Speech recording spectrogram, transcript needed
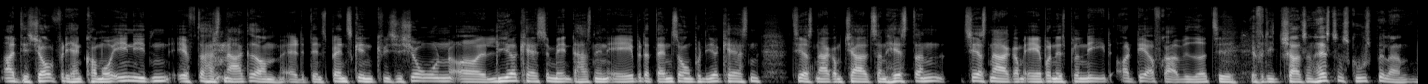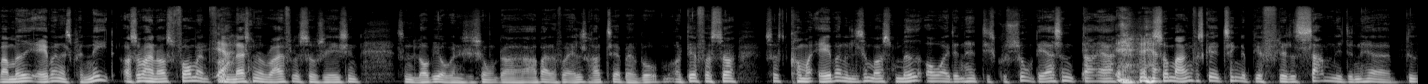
og det er sjovt, fordi han kommer ind i den, efter at have snakket om at den spanske inkvisition og lirkassemænd, der har sådan en abe, der danser oven på lirkassen, til at snakke om Charlton Heston, til at snakke om abernes planet, og derfra videre til... Ja, fordi Charlton Heston, skuespilleren, var med i Abernes Planet, og så var han også formand for ja. National Rifle Association, sådan en lobbyorganisation, der arbejder for alles ret til at bære våben. Og derfor så, så kommer aberne ligesom også med over i den her diskussion. Det er sådan, der er ja. så mange forskellige ting, der bliver flettet sammen i den her bid.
